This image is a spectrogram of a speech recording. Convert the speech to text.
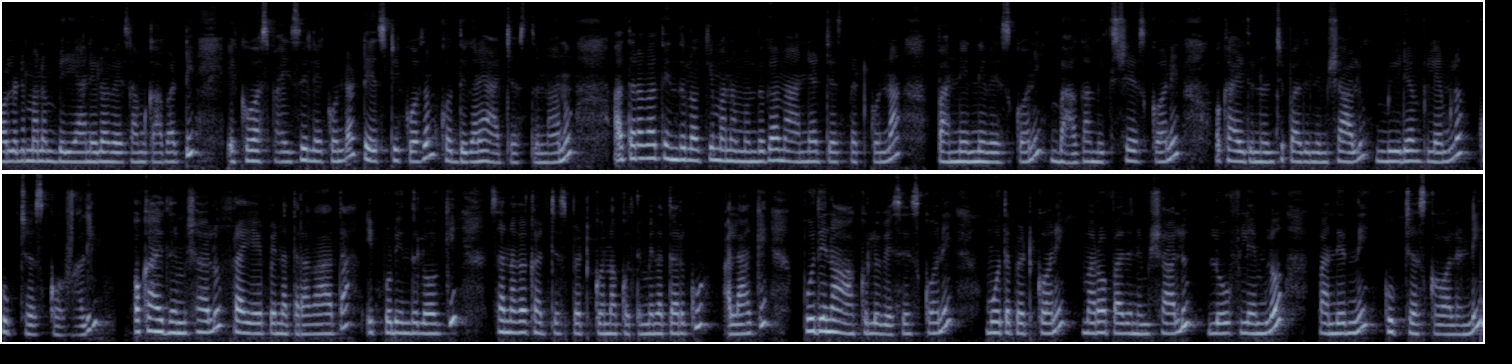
ఆల్రెడీ మనం బిర్యానీలో వేసాం కాబట్టి ఎక్కువ స్పైసీ లేకుండా టేస్టీ కోసం కొద్దిగానే యాడ్ చేస్తున్నాను. ఆ తర్వాత ఇందులోకి మనం ముందుగా మ్యారినేట్ చేసి పెట్టుకున్న పన్నీర్ని వేసుకొని బాగా మిక్స్ చేసుకొని ఒక ఐదు నుంచి పది నిమిషాలు మీడియం ఫ్లేమ్లో కుక్ చేసుకోవాలి. ఒక ఐదు నిమిషాలు ఫ్రై అయిపోయిన తర్వాత ఇప్పుడు ఇందులోకి సన్నగా కట్ చేసి పెట్టుకున్న కొత్తిమీర తరుకు అలాగే పుదీనా ఆకులు వేసేసుకొని మూత పెట్టుకొని మరో పది నిమిషాలు లో ఫ్లేమ్లో పన్నీర్ని కుక్ చేసుకోవాలండి.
